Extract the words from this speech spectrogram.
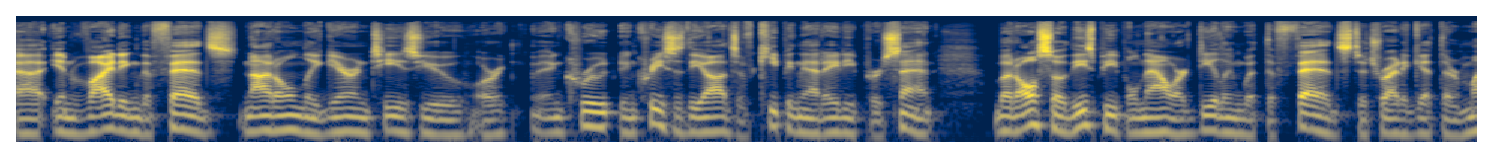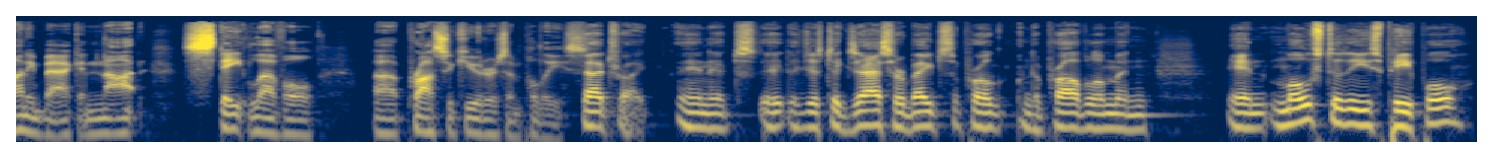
uh, inviting the feds not only guarantees you or incru- increases the odds of keeping that 80%, but also these people now are dealing with the feds to try to get their money back and not state level uh, prosecutors and police. That's right. And it's, it just exacerbates the, pro- the problem. And, and most of these people,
